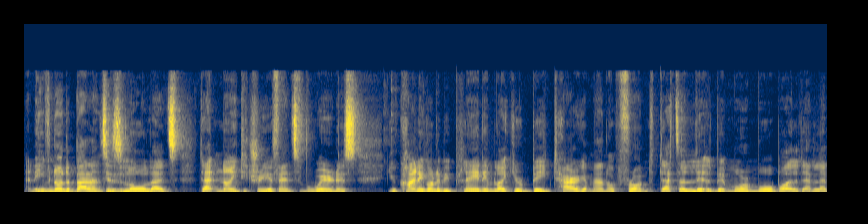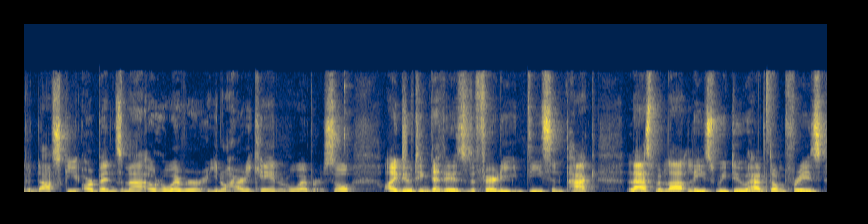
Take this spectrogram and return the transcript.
And even though the balance is low, lads, that 93 offensive awareness you're kind of going to be playing him like your big target man up front. That's a little bit more mobile than Lewandowski or Benzema or whoever, you know, Harry Kane or whoever. So I do think that is a fairly decent pack. Last but not least, we do have Dumfries.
